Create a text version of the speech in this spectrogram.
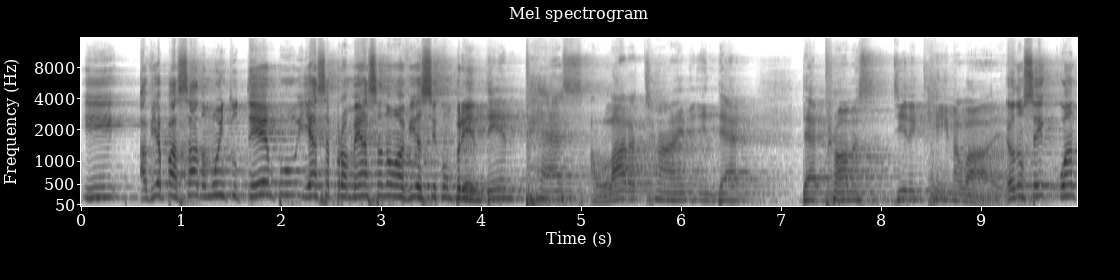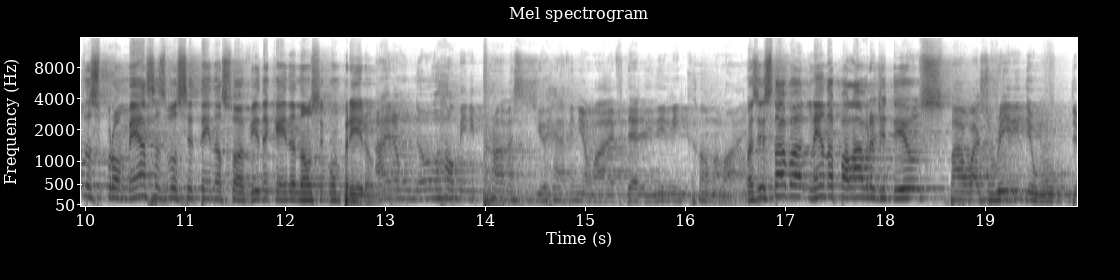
e havia passado muito tempo e essa promessa não havia se cumprido. And then passed a lot of time and that that promise didn't came alive. Eu não sei quantas promessas você tem na sua vida que ainda não se cumpriram. I don't know how many promises you have in your life that didn't come alive. Mas eu estava lendo a palavra de Deus But I was reading the, the,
